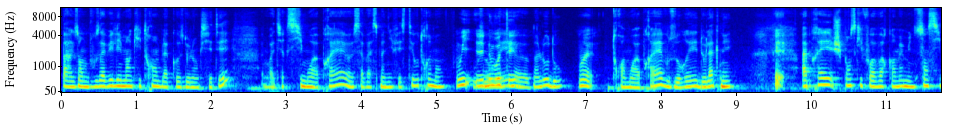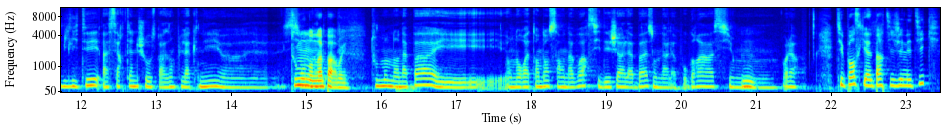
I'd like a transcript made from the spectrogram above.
Par exemple, vous avez les mains qui tremblent à cause de l'anxiété. On va dire que six mois après, euh, ça va se manifester autrement. Oui, Vous des aurez, nouveautés. euh, mal au dos. Ouais. Trois mois après, vous aurez de l'acné. Après, je pense qu'il faut avoir quand même une sensibilité à certaines choses. Par exemple, l'acné. euh, Tout le monde si n'en a pas, oui. Tout le monde n'en a pas et on aura tendance à en avoir si déjà à la base on a la peau grasse, si on Mm. voilà. Tu penses qu'il y a une partie génétique?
